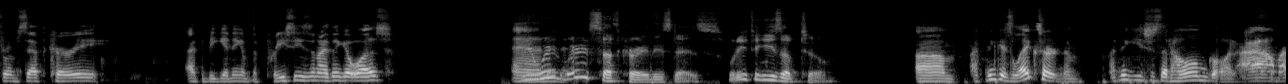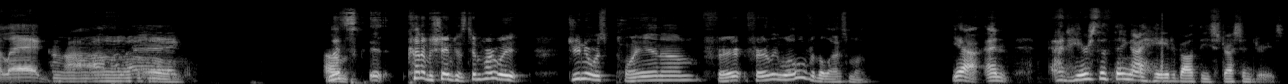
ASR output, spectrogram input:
from Seth Curry at the beginning of the preseason, I think it was. Man, And where where is Seth Curry these days? What do you think he's up to? Um, I think his leg's hurting him. I think he's just at home going, "Ah, my leg, ah, my leg." Um, That's it, kind of a shame because Tim Hardaway Jr. was playing um fair, fairly well over the last month. Yeah, and and here's the thing I hate about these stress injuries.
